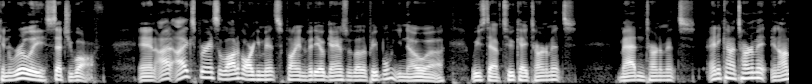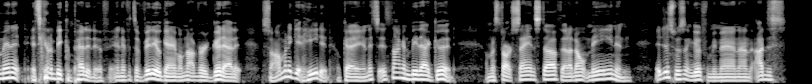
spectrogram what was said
can really set you off. And I, I experienced a lot of arguments playing video games with other people. You know, uh, we used to have 2K tournaments, Madden tournaments, any kind of tournament, and I'm in it, it's going to be competitive. And if it's a video game, I'm not very good at it. So I'm going to get heated, okay? And it's, it's not going to be that good. I'm to start saying stuff that I don't mean, and it just wasn't good for me, man. And I just,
